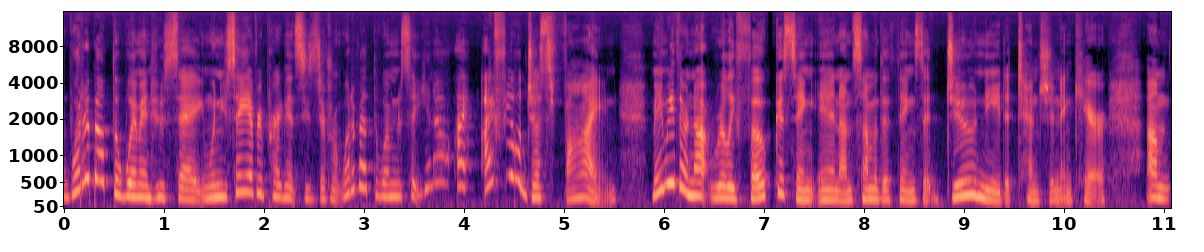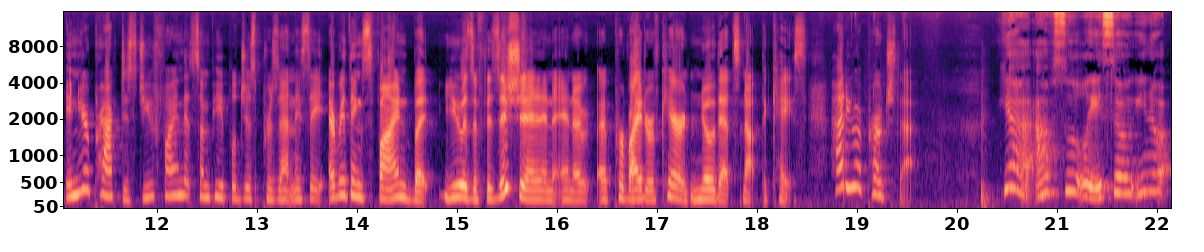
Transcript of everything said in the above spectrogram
What about the women who say, when you say every pregnancy is different, what about the women who say, you know, I, I feel just fine? Maybe they're not really focusing in on some of the things that do need attention and care. Um, in your practice, do you find that some people just present and they say, everything's fine, but you as a physician and, and a, a provider of care know that's not the case? How do you approach that? Yeah, absolutely. So, you know,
